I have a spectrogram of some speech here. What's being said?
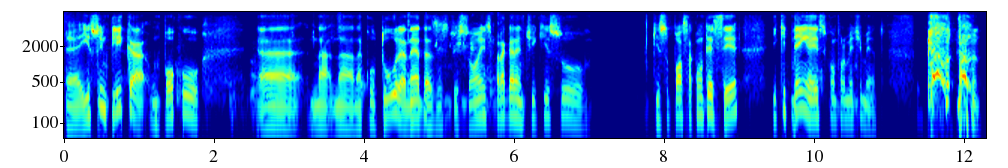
É, isso implica um pouco uh, na, na, na, cultura né, das instituições para garantir que isso, que isso possa acontecer e que tenha esse comprometimento.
